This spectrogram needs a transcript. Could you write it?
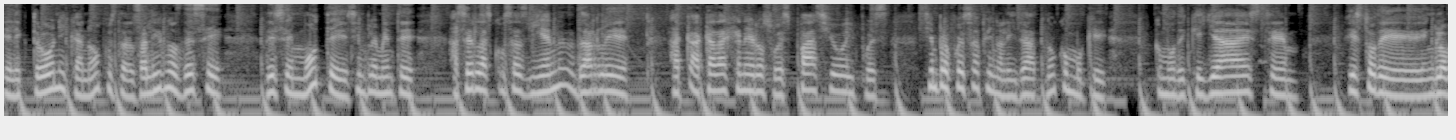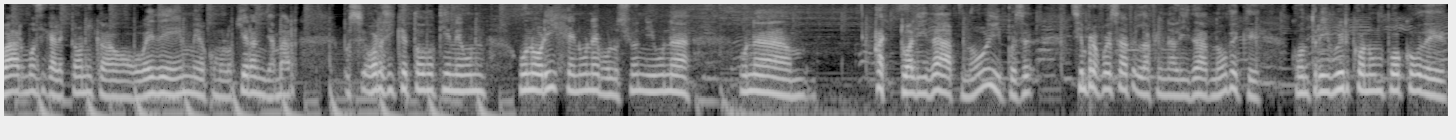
electrónica, ¿no? Pues salirnos de ese, de ese mote, simplemente hacer las cosas bien, darle a, cada género su espacio y pues siempre fue esa finalidad, ¿no? Como que, como de que ya este, esto de englobar música electrónica o EDM o como lo quieran llamar, pues ahora sí que todo tiene un, un origen, una evolución y una, una actualidad, ¿no? Y pues eh, siempre fue esa la finalidad, ¿no? De que contribuir con un poco de,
